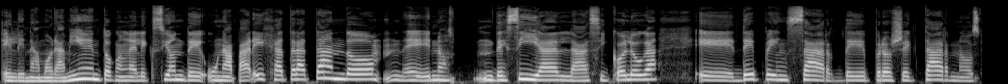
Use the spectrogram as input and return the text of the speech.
el enamoramiento, con la elección de una pareja, tratando, eh, nos decía la psicóloga, eh, de pensar, de proyectarnos,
